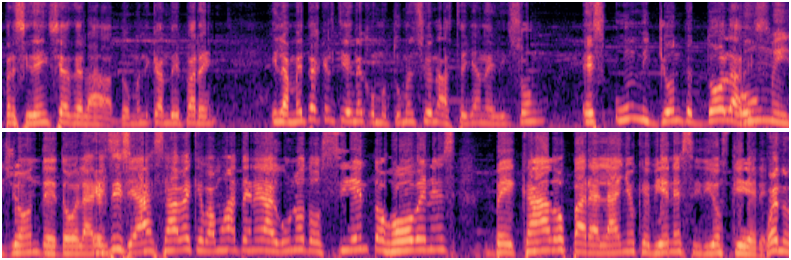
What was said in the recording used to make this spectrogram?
presidencia de la Dominican Day Parade, y la meta que él tiene, como tú mencionaste, Yaneli, son es un millón de dólares. Un millón de dólares. ya sabe que vamos a tener algunos 200 jóvenes becados para el año que viene, si Dios quiere. Bueno,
